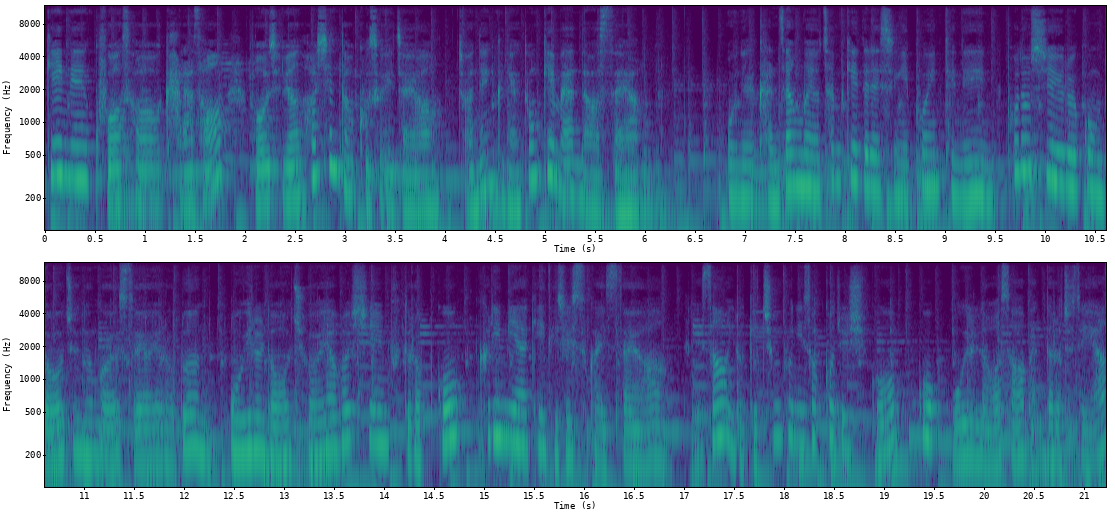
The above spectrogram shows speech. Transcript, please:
깨는 구워서 갈아서 넣어주면 훨씬 더 고소해져요. 저는 그냥 통깨만 넣었어요. 오늘 간장마요 참깨 드레싱의 포인트는 포도씨유를 꼭 넣어주는 거였어요 여러분 오일을 넣어주어야 훨씬 부드럽고 크리미하게 드실 수가 있어요 그래서 이렇게 충분히 섞어주시고 꼭 오일 넣어서 만들어주세요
